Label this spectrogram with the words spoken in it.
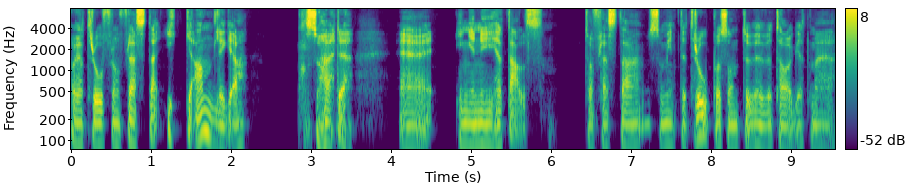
Och jag tror för de flesta icke-andliga så är det eh, ingen nyhet alls. De flesta som inte tror på sånt överhuvudtaget med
